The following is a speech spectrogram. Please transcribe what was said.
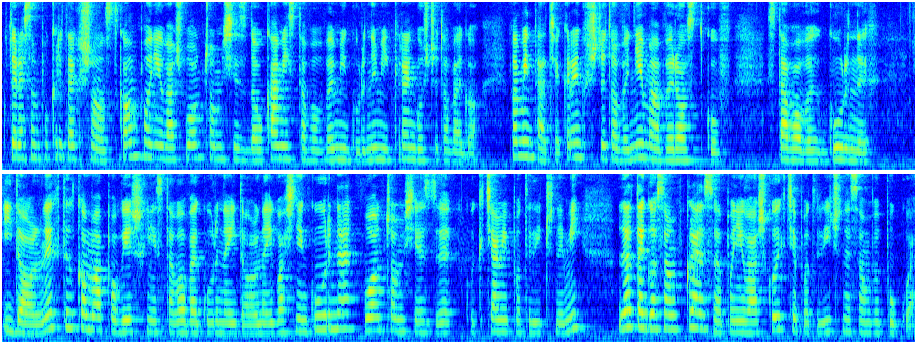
które są pokryte chrząstką, ponieważ łączą się z dołkami stawowymi górnymi kręgu szczytowego. Pamiętacie, kręg szczytowy nie ma wyrostków stawowych górnych i dolnych, tylko ma powierzchnie stawowe górne i dolne. I właśnie górne łączą się z kłykciami potylicznymi, dlatego są wklęsłe, ponieważ kłykcie potyliczne są wypukłe.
